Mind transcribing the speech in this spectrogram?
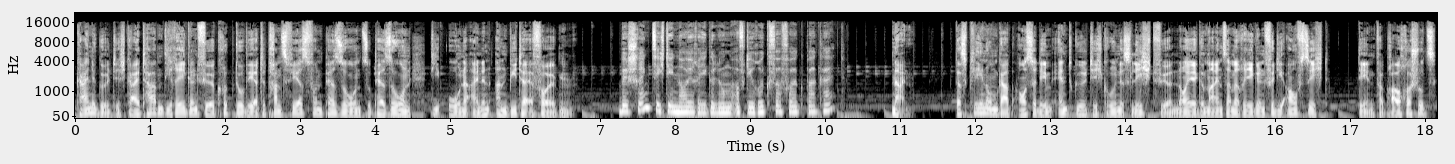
Keine Gültigkeit haben die Regeln für Kryptowerte-Transfers von Person zu Person, die ohne einen Anbieter erfolgen. Beschränkt sich die Neuregelung auf die Rückverfolgbarkeit? Nein. Das Plenum gab außerdem endgültig grünes Licht für neue gemeinsame Regeln für die Aufsicht, den Verbraucherschutz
